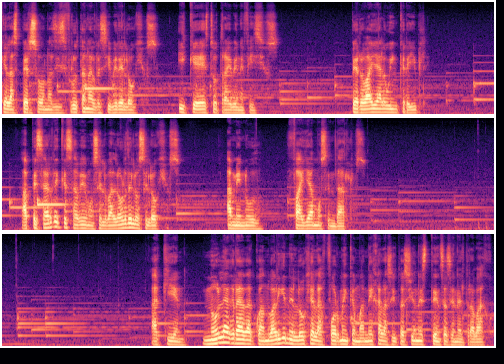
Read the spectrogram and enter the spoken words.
que las personas disfrutan al recibir elogios y que esto trae beneficios. Pero hay algo increíble. A pesar de que sabemos el valor de los elogios, a menudo fallamos en darlos. ¿A quién no le agrada cuando alguien elogia la forma en que maneja las situaciones tensas en el trabajo,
